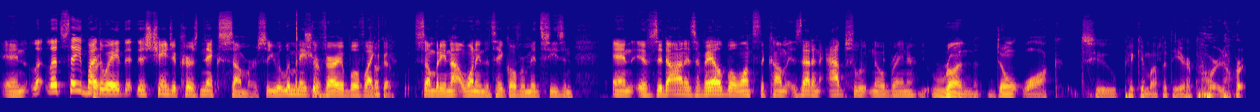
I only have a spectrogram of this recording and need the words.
and let, us say by the way that this change occurs next summer. So you eliminate the variable of like Okay. somebody not wanting to take over midseason. And if Zidane is available, wants to come, is that an absolute no brainer? run, don't walk to pick him up at the airport or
